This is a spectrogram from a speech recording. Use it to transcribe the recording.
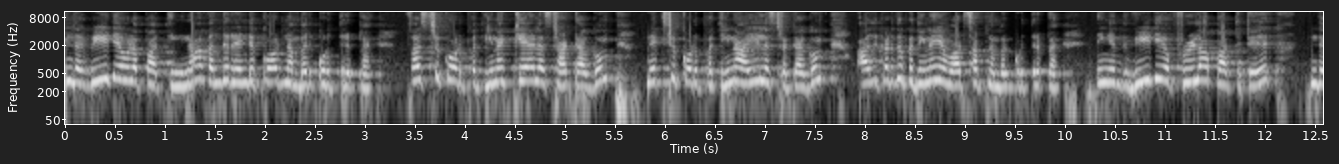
இந்த வீடியோவில் பார்த்தீங்கன்னா வந்து ரெண்டு கோட் நம்பர் கொடுத்துருப்பேன். ஃபஸ்ட்டு கோடு பார்த்தீங்கன்னா கேல ஸ்டார்ட் ஆகும். நெக்ஸ்ட் கோடு பார்த்தீங்கன்னா ஐயில் ஸ்டார்ட் ஆகும். அதுக்கடுத்து பார்த்தீங்கன்னா என் வாட்ஸ்அப் நம்பர் கொடுத்துருப்பேன். நீங்கள் இந்த வீடியோ ஃபுல்லாக பார்த்துட்டு இந்த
